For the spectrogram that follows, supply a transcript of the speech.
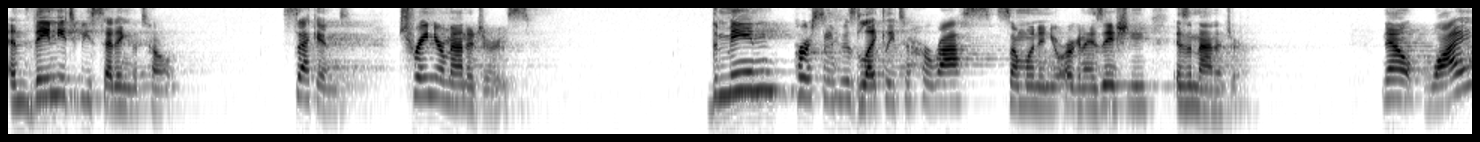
and they need to be setting the tone. Second, train your managers. The main person who is likely to harass someone in your organization is a manager. Now, why?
